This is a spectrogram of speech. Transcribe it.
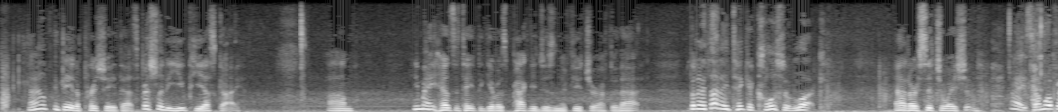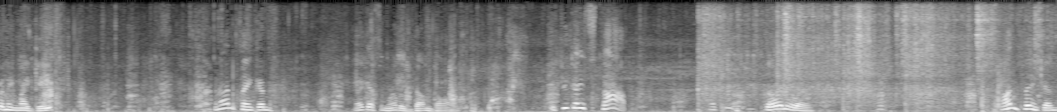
I don't think they'd appreciate that, especially the UPS guy. Um, he might hesitate to give us packages in the future after that. But I thought I'd take a closer look at our situation. Alright, so I'm opening my gate. And I'm thinking, I got some really dumb dogs. Would you guys stop? So anyway, I'm thinking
